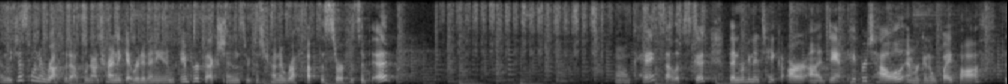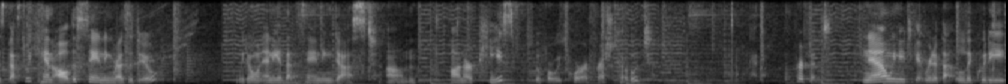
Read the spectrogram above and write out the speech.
And we just want to rough it up. We're not trying to get rid of any imperfections. We're just trying to rough up the surface a bit. Okay, that looks good. Then we're gonna take our uh, damp paper towel and we're gonna wipe off as best we can all the sanding residue. We don't want any of that sanding dust um, on our piece before we pour our fresh coat. Okay, perfect. Now we need to get rid of that liquidy,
